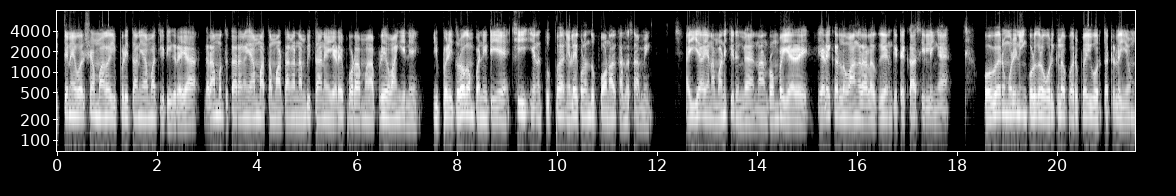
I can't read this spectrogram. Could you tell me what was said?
இத்தனை வருஷமாக இப்படித்தான் ஏமாத்திக்கிட்டீங்கறையா கிராமத்துக்காரங்க ஏமாத்த மாட்டாங்க நம்பித்தானே எடை போடாமல் அப்படியே வாங்கினேன் இப்படி துரோகம் பண்ணிட்டியே. சி என துப்ப நிலை குழந்து போனார் கந்தசாமி. ஐயா என்னை மன்னிச்சிடுங்க நான் ரொம்ப ஏழை. எடைக்கல் வாங்குற அளவுக்கு என்கிட்ட காசு இல்லைங்க. ஒவ்வொரு முறை நீங்கள் கொடுக்குற ஒரு கிலோ பருப்பை ஒரு தட்டிலையும்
